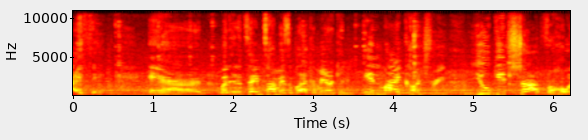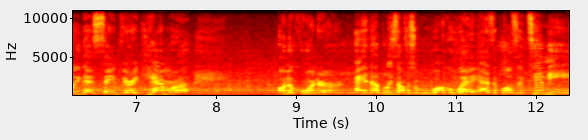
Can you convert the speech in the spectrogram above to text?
I think. And but at the same time, as a Black American in my country, you get shot for holding that same very camera on a corner and a police officer will walk away as opposed to Timmy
